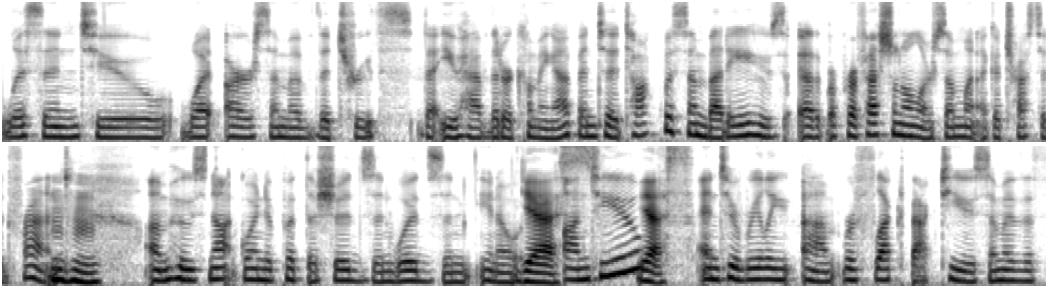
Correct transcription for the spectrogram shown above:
listen to what are some of the truths that you have that are coming up and to talk with somebody who's a, a professional or someone like a trusted friend um, who's not going to put the shoulds and woulds and you know Yes. onto you Yes. and to really um, reflect back to you some of the th-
